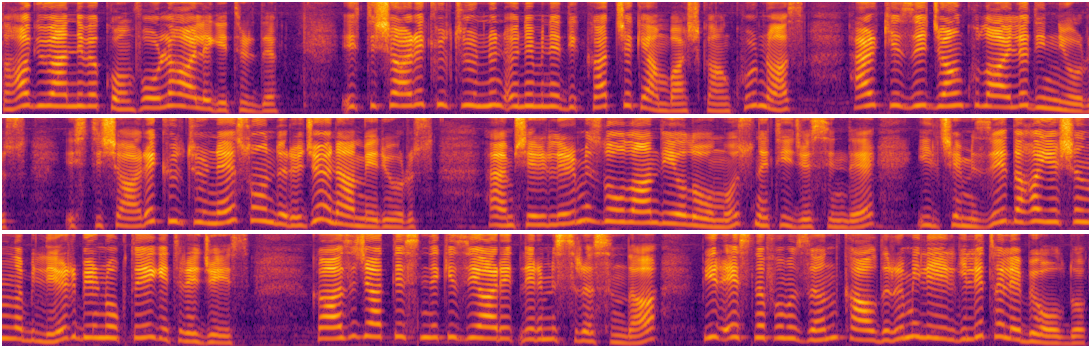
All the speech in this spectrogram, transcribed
daha güvenli ve konforlu hale getirdi. İstişare kültürünün önemine dikkat çeken Başkan Kurnaz, herkesi can kulağıyla dinliyoruz. İstişare kültürüne son derece önem veriyoruz. Hemşerilerimizle olan diyalogumuz neticesinde ilçemizi daha yaşanılabilir bir noktaya getireceğiz. Gazi Caddesi'ndeki ziyaretlerimiz sırasında bir esnafımızın kaldırım ile ilgili talebi oldu.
